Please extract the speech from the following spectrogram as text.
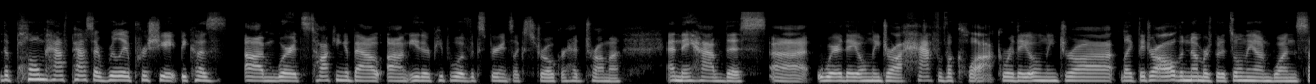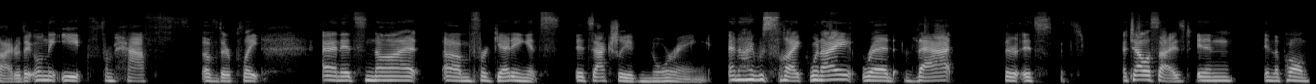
the poem half past i really appreciate because um where it's talking about um either people who have experienced like stroke or head trauma and they have this uh where they only draw half of a clock or they only draw like they draw all the numbers but it's only on one side or they only eat from half of their plate. And it's not um forgetting it's it's actually ignoring. And i was like when i read that there it's it's italicized in in the poem.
